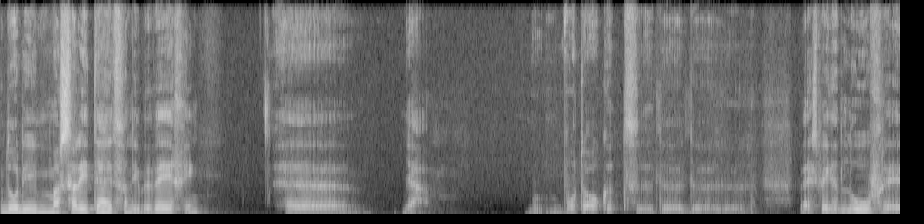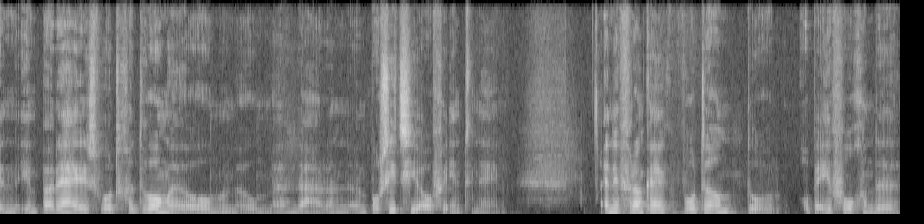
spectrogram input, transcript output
door die massaliteit van die beweging, ja, wordt ook het, de, de, wij spreken het Louvre in, in Parijs, wordt gedwongen om, om daar een, een, positie over in te nemen. En in Frankrijk wordt dan door opeenvolgende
